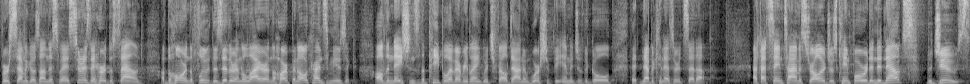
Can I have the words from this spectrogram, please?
Verse 7 goes on this way As soon as they heard the sound of the horn, the flute, the zither, and the lyre, and the harp, and all kinds of music, all the nations, the people of every language fell down and worshiped the image of the gold that Nebuchadnezzar had set up. At that same time, astrologers came forward and denounced the Jews.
